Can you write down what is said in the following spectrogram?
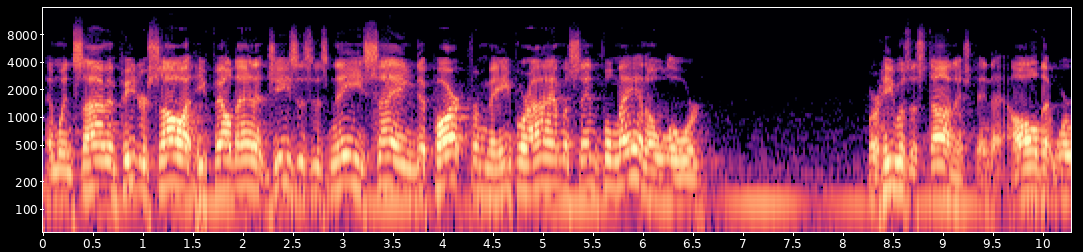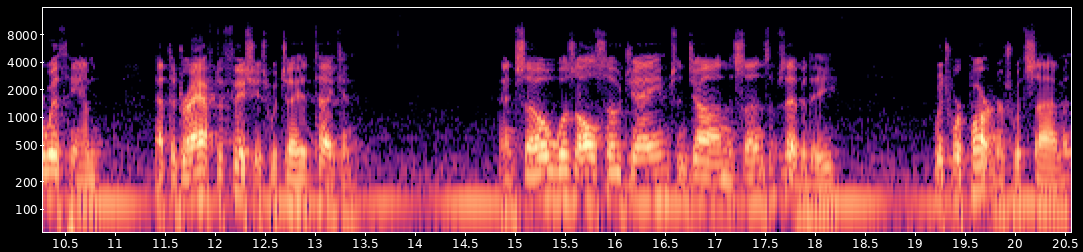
And when Simon Peter saw it, he fell down at Jesus' knees, saying, Depart from me, for I am a sinful man, O Lord. For he was astonished, and all that were with him, at the draught of fishes which they had taken. And so was also James and John, the sons of Zebedee which were partners with Simon.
